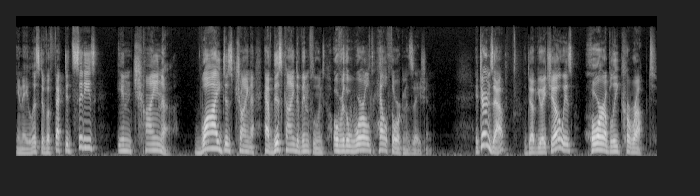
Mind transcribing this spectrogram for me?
in a list of affected cities in China. Why does China have this kind of influence over the World Health Organization? It turns out the WHO is horribly corrupt.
